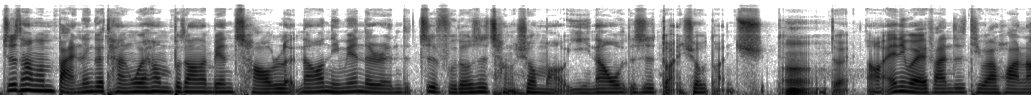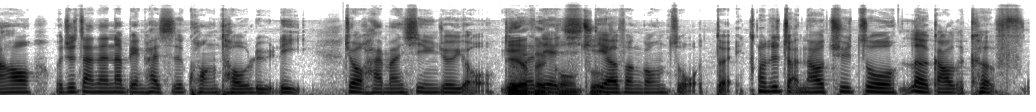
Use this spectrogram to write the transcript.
就是他们摆那个摊位，他们不知道那边超冷，然后里面的人的制服都是长袖毛衣，然后我的是短袖短裙。嗯，对，然后 anyway，反正这是题外话，然后我就站在那边开始狂投履历，就还蛮幸运，就有第二份工作系第二份工作，对，然后就转到去做乐高的客服。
